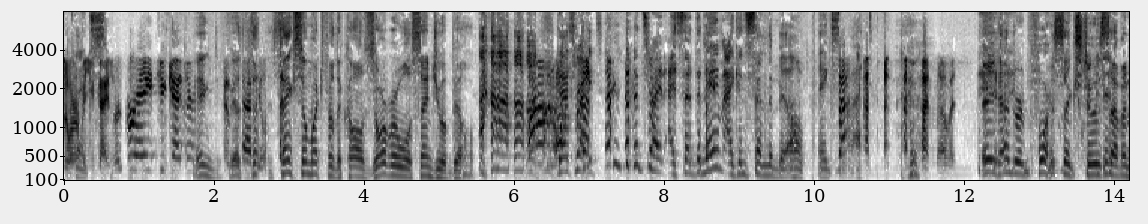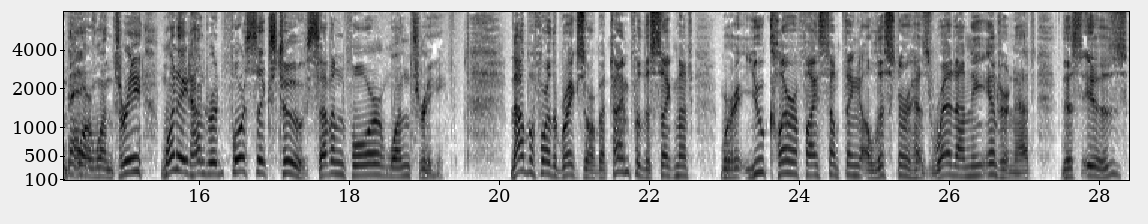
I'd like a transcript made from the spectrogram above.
Zorba. Thanks. You guys are great. You guys are Hey, uh, th- fabulous. thanks so much for the call. Zorba will send you a bill. That's right. That's right. I said the name. I can send the bill. Thanks a lot. I love it. 800 462 7413. 1 800 462 7413. Now, before the break, Zorba, time for the segment where you clarify something a listener has read on the internet. This is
